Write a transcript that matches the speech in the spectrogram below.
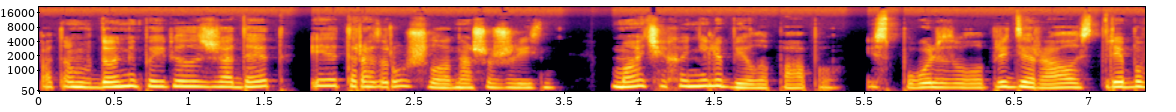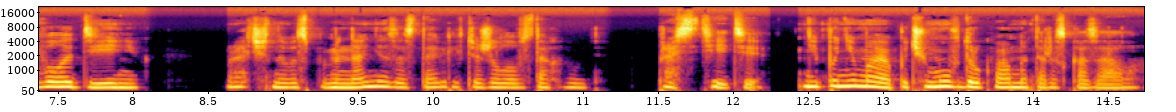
Потом в доме появилась Жадет, и это разрушило нашу жизнь. Мачеха не любила папу, использовала, придиралась, требовала денег. Мрачные воспоминания заставили тяжело вздохнуть. Простите, не понимаю, почему вдруг вам это рассказала.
